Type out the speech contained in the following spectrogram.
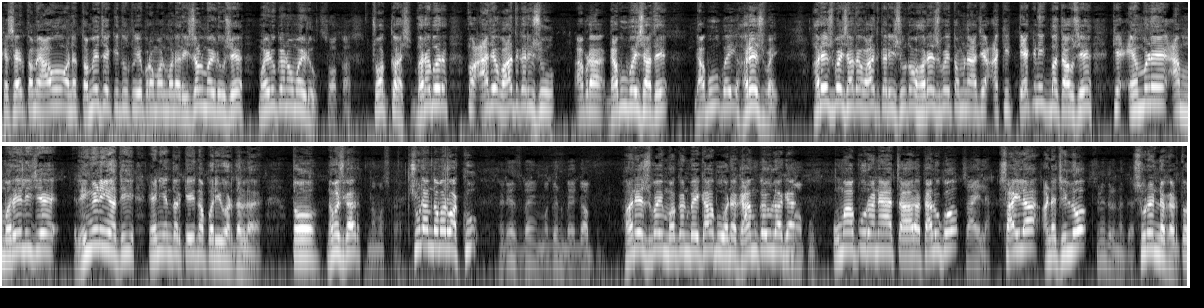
કે સાહેબ તમે આવો અને તમે જે કીધું હતું એ પ્રમાણે મને રિઝલ્ટ મળ્યું છે. મળ્યું કે ન મળ્યું? ચોક્કસ. ચોક્કસ. બરાબર? તો આજે વાત કરીશું આપણા ગાબુભાઈ સાથે. ગાબુભાઈ હરેશભાઈ. હરેશભાઈ સાથે વાત કરીશું તો હરેશભાઈ તમને આજે આખી ટેકનિક બતાવશે કે એમણે આ મરેલી જે રીંગણી હતી એની અંદર કેવી રીતના પરિવર્તન લાવ્યા તો નમસ્કાર. નમસ્કાર. શું નામ તમારું આખું? હરેશભાઈ મગનભાઈ ગાબુ. હરેશભાઈ મગનભાઈ ગાબુ અને ગામ કયું લાગ્યા? ઉમાપુર. અને આ તાલુકો? સાયલા. સાયલા અને જિલ્લો? સુરેન્દ્રનગર. સુરેન્દ્રનગર. તો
